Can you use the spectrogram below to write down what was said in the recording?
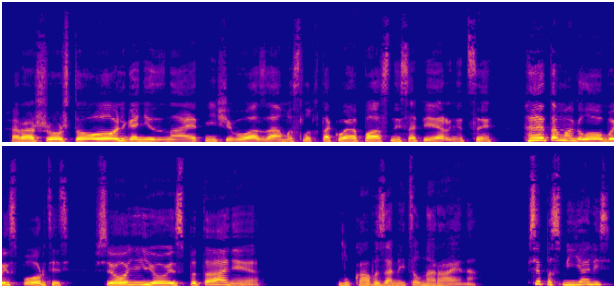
«Хорошо, что Ольга не знает ничего о замыслах такой опасной соперницы. Это могло бы испортить все ее испытание», — лукаво заметил Нараина. Все посмеялись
